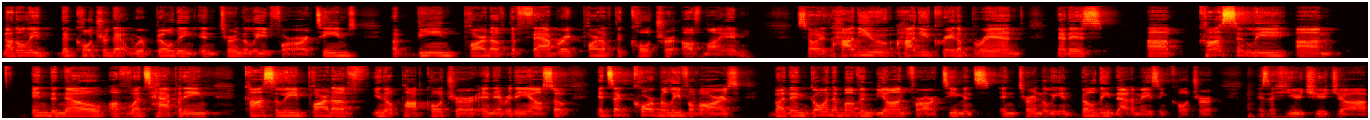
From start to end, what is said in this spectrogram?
not only the culture that we're building internally for our teams, but being part of the fabric, part of the culture of Miami. So how do you how do you create a brand that is uh, constantly um, in the know of what's happening, constantly part of you know pop culture and everything else. So it's a core belief of ours. But then going above and beyond for our team internally and building that amazing culture is a huge, huge uh,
